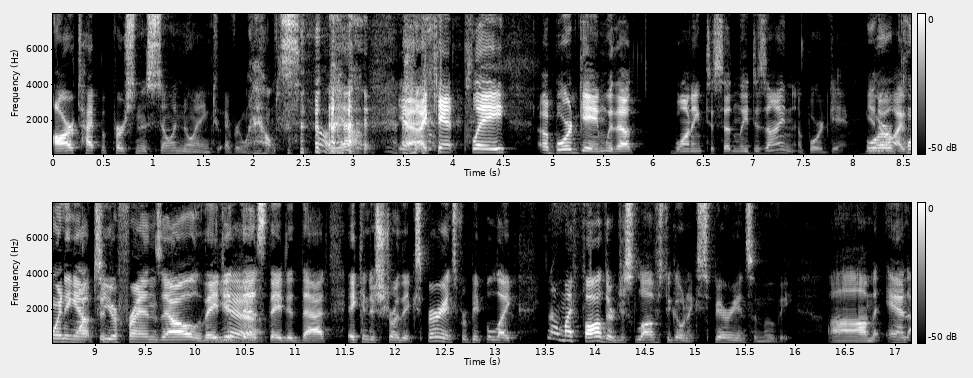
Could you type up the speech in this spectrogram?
our type of person is so annoying to everyone else. Oh yeah. yeah, I can't play a board game without wanting to suddenly design a board game. You or know, pointing out want to your friends, oh, they did Yeah. this, they did that. It can destroy the experience for people like, you know, my father just loves to go and experience a movie. Um, and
